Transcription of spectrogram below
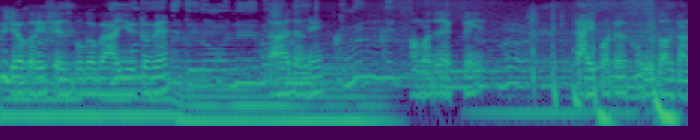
ভিডিও করি ফেসবুকে বা ইউটিউবে তারা জানি আমাদের একটি টাইপটের খুবই দরকার।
